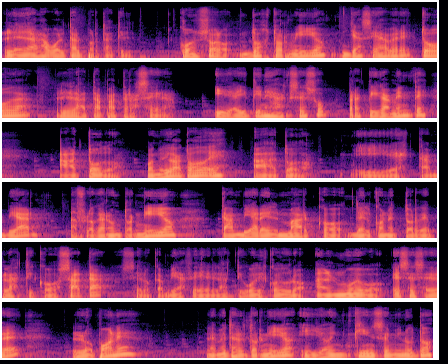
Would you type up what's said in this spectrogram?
Le das la vuelta al portátil. Con solo dos tornillos ya se abre toda la tapa trasera. Y de ahí tienes acceso prácticamente a todo. Cuando digo a todo es a todo. Y es cambiar, aflojar un tornillo, cambiar el marco del conector de plástico SATA, se lo cambias del antiguo disco duro al nuevo SSD, lo pones, le metes el tornillo y yo en 15 minutos,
